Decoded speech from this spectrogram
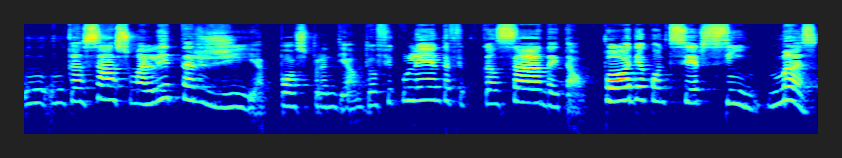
um, um cansaço, uma letargia pós-prandial. Então eu fico lenta, fico cansada e tal. Pode acontecer sim, mas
